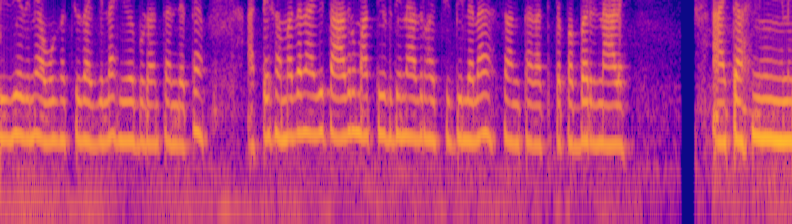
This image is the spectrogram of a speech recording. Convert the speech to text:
ಬಿಸಿ ಅದೀನಿ ಅವಾಗ ಹಚ್ಚೋದಾಗಿಲ್ಲ ಹೇಳ್ಬಿಡು ಅಂತ ಅಂದತ್ತ ಅಟ್ಟೆ ಸಮಾಧಾನ ಆಗಿತ್ತು ಆದರೂ ಮತ್ತೆ ಇಟ್ಟು ದಿನ ಆದರೂ ಹಚ್ಚಿದ್ದಿಲ್ಲಲ್ಲ ಸಂಕಟ ಆಗ್ತೈತಪ್ಪ ಬರ್ರಿ ನಾಳೆ. ಆಯ್ತಾ ನೀನು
